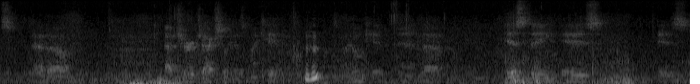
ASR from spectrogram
s- at uh, at church actually is my hmm It's my own kid, and uh, his thing is is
